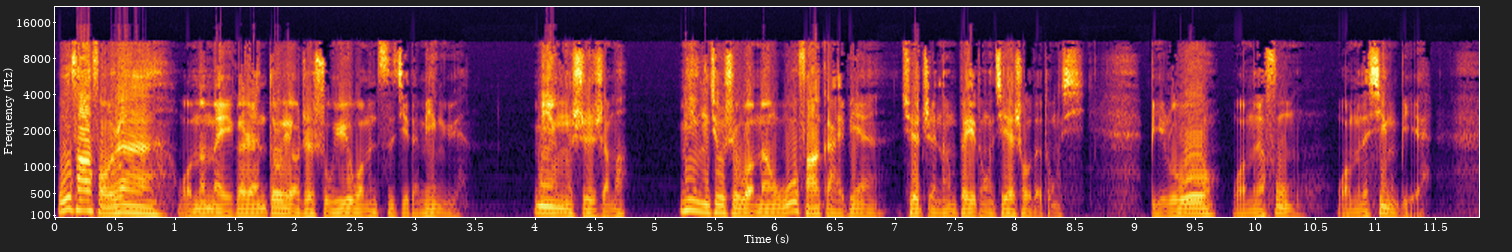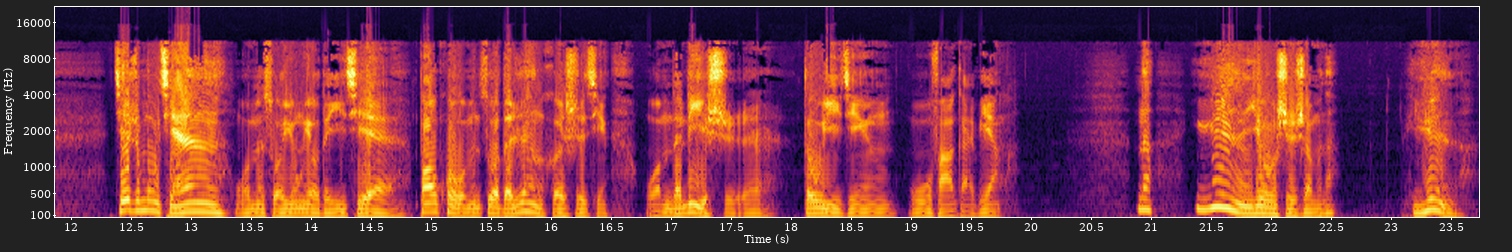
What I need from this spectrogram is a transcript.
无法否认，我们每个人都有着属于我们自己的命运。命是什么？命就是我们无法改变却只能被动接受的东西，比如我们的父母、我们的性别。截至目前，我们所拥有的一切，包括我们做的任何事情，我们的历史都已经无法改变了。那运又是什么呢？运啊，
